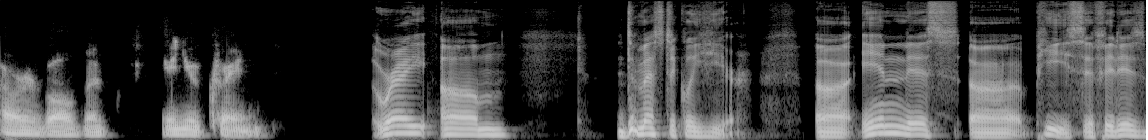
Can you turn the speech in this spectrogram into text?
our involvement in Ukraine. Ray, um, domestically here, uh, in this uh, piece, if it is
